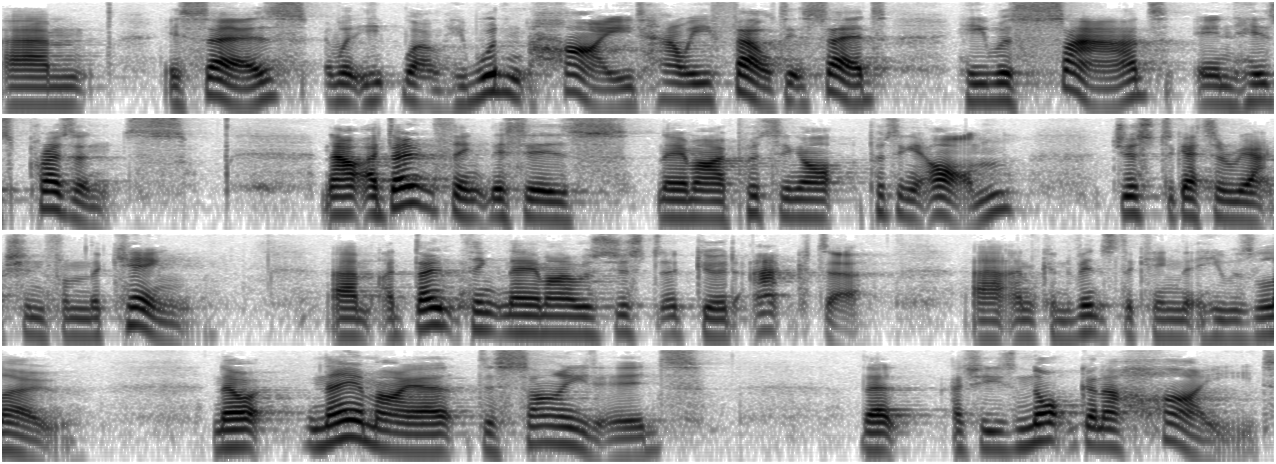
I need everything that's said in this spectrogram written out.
Um, it says, well he, well, he wouldn't hide how he felt. It said he was sad in his presence. Now, I don't think this is Nehemiah putting, on, putting it on just to get a reaction from the king. Um, I don't think Nehemiah was just a good actor uh, and convinced the king that he was low. Now, Nehemiah decided that actually he's not going to hide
